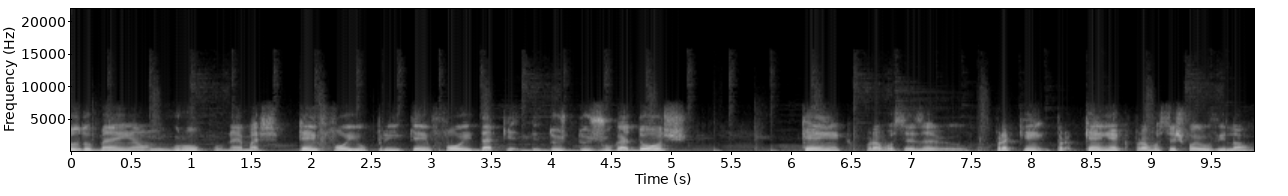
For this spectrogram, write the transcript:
Tudo bem, é um grupo, né? Mas quem foi o quem foi daqui, dos, dos jogadores quem é que para vocês é, para quem pra, quem é que para vocês foi o vilão?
